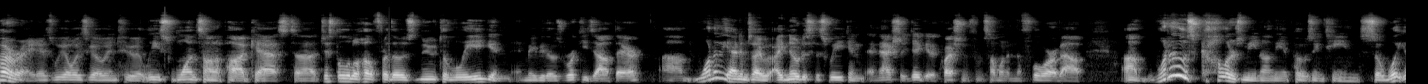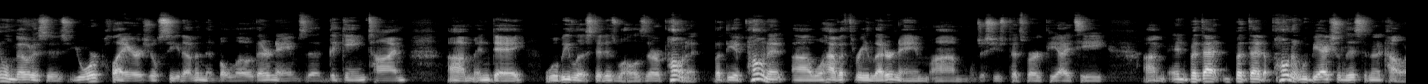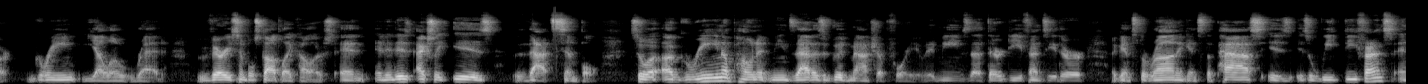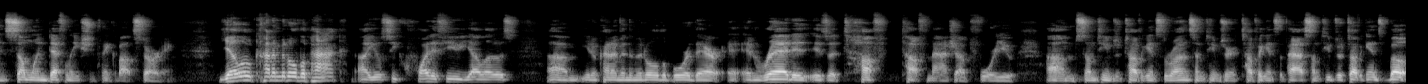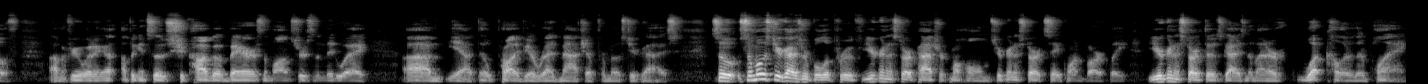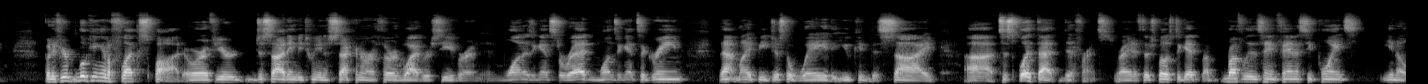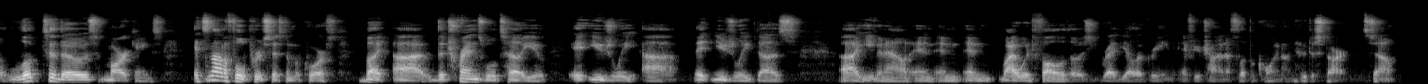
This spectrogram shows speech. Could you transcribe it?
All right, as we always go into at least once on a podcast, uh, just a little help for those new to the league and, and maybe those rookies out there. Um, one of the items I, I noticed this week, and, and, actually did get a question from someone in the floor about um, what do those colors mean on the opposing teams? So, what you'll notice is your players, you'll see them, and then below their names, the, the game time um, and day will be listed as well as their opponent. But the opponent uh, will have a three letter name. Um, we'll just use Pittsburgh, PIT. Um, and but that but that opponent would be actually listed in a color: green, yellow, red very simple stoplight colors, and and it is actually is that simple. So a, a, green opponent means that is a good matchup for you. It means that their defense, either against the run, against the pass, is is a weak defense, and someone definitely should think about starting. Yellow, kind of middle of the pack. Uh, you'll see quite a few yellows. Um, you know, kind of in the middle of the board there. And red is a tough, tough matchup for you. Um, some teams are tough against the run, some teams are tough against the pass, some teams are tough against both. Um, if you're up against those Chicago Bears, the monsters, the Midway, um, yeah, they'll probably be a red matchup for most of your guys. So, so most of your guys are bulletproof. You're going to start Patrick Mahomes. You're going to start Saquon Barkley. You're going to start those guys no matter what color they're playing. But if you're looking at a flex spot, or if you're deciding between a second or a third wide receiver, and, and one is against a red and one's against a green, that might be just a way that you can decide uh, to split that difference, right? If they're supposed to get roughly the same fantasy points, you know, look to those markings. It's not a foolproof system, of course, but uh, the trends will tell you it usually uh, it usually does uh, even out, and, and and I would follow those red, yellow, green if you're trying to flip a coin on who to start. So,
